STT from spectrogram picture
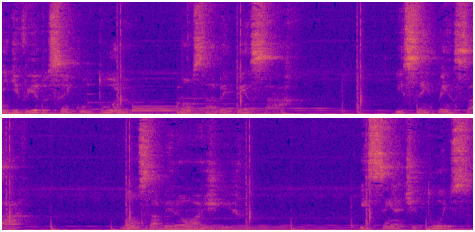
indivíduos sem cultura não sabem pensar, e sem pensar não saberão agir, e sem atitudes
